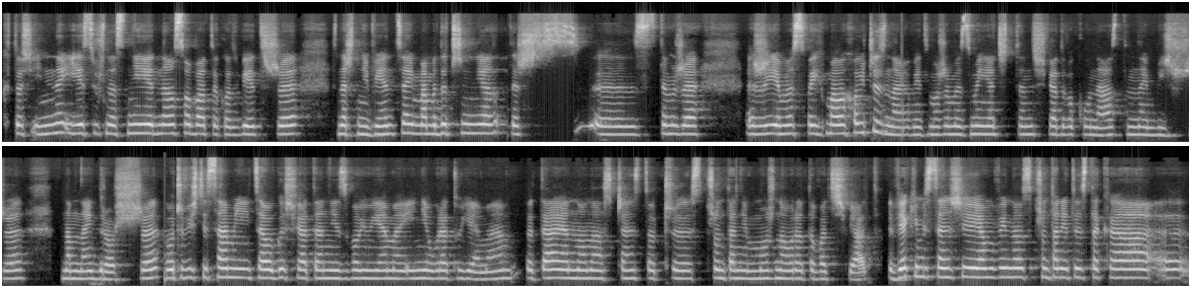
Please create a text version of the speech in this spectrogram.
ktoś inny i jest już nas nie jedna osoba, tylko dwie, trzy, znacznie więcej. Mamy do czynienia też z, z tym, że żyjemy w swoich małych ojczyznach, więc możemy zmieniać ten świat wokół nas, ten najbliższy, nam najdroższy. Bo oczywiście sami całego świata nie zwojujemy i nie uratujemy. Pytano nas często, czy sprzątaniem można uratować świat. W jakimś sensie ja mówię, no sprzątanie to jest taka e,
